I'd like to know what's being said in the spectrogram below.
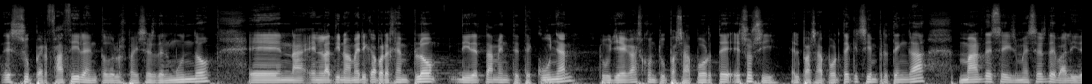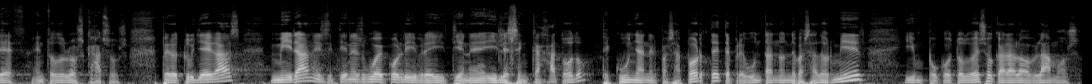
Es súper fácil en todos los países del mundo. En, en Latinoamérica, por ejemplo, directamente te cuñan tú llegas con tu pasaporte, eso sí, el pasaporte que siempre tenga más de seis meses de validez en todos los casos. Pero tú llegas, miran y si tienes hueco libre y, tiene, y les encaja todo, te cuñan el pasaporte, te preguntan dónde vas a dormir y un poco todo eso que ahora lo hablamos.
